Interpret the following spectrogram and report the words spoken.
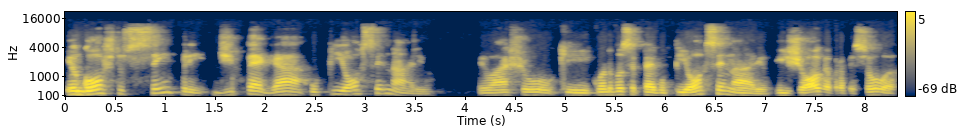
eu gosto sempre de pegar o pior cenário. Eu acho que quando você pega o pior cenário e joga para a pessoa,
